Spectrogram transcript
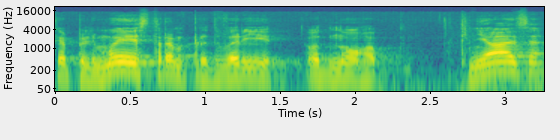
капельмейстером при дворі одного князя,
